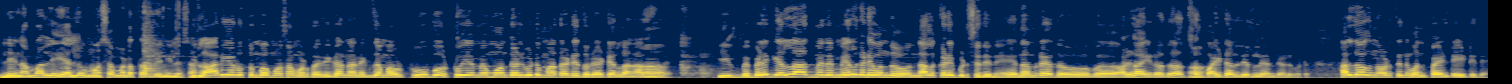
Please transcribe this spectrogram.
ಇಲ್ಲಿ ನಮ್ಮಲ್ಲಿ ಎಲ್ಲೂ ಮೋಸ ಮಾಡತ್ತಾರ ಏನಿಲ್ಲ ಸರ್ ಲಾರಿಯವರು ತುಂಬ ಮೋಸ ಮಾಡ್ತಾ ಇದ್ದಾರೆ. ಈಗ ನಾನು ಎಕ್ಸಾಮ್ ಅವ್ರು ಟೂ ಟೂ ಎಂ ಎಂ ಅಂತ ಹೇಳ್ಬಿಟ್ಟು ಮಾತಾಡಿದ್ದು ರೇಟ್ ಎಲ್ಲ ನಾನು ಈ ಬೆ- ಬೆಳಗ್ಗೆ ಎಲ್ಲ ಆದಮೇಲೆ ಮೇಲ್ಗಡೆ ಒಂದು ನಾಲ್ಕು ಕಡೆ ಬಿಡಿಸಿದ್ದೀನಿ. ಏನಂದ್ರೆ ಅದು ಬ- ಹಳ್ಳ ಇರೋದು ಅದು ಸ್ವಲ್ಪ ಐಟಲ್ ಇರಲಿ ಅಂತ ಹೇಳ್ಬಿಟ್ಟು. ಅಲ್ಲೋಗಿ ಹೋಗಿ ನೋಡ್ತೀನಿ ಒನ್ ಪಾಯಿಂಟ್ ಏಯ್ಟ್ ಇದೆ.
